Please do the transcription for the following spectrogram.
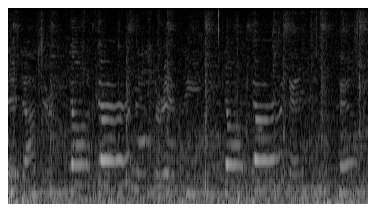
Said, doctor, doctor, Mr. Doctor, can you tell me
